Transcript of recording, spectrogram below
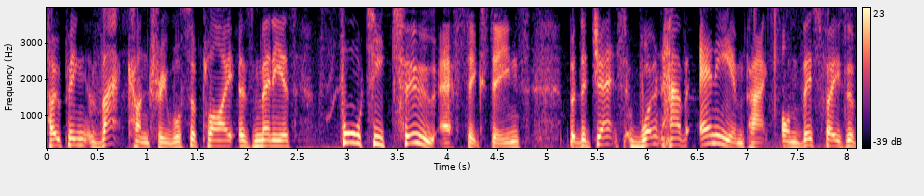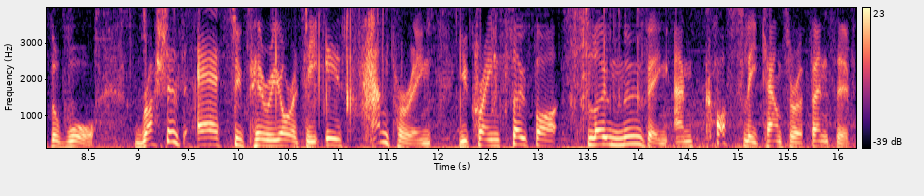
hoping that country will supply as many as 42 F 16s. But the jets won't have any impact on this phase of the war. Russia's air superiority is hampering Ukraine's so far slow moving and costly counteroffensive.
